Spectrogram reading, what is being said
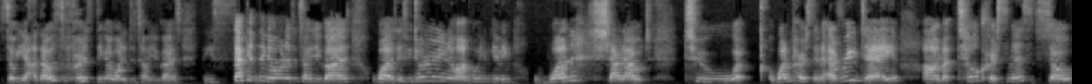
So yeah, that was the first thing I wanted to tell you guys. The second thing I wanted to tell you guys was, if you don't already know, I'm going to be giving one shout out to one person every day um, till Christmas. So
